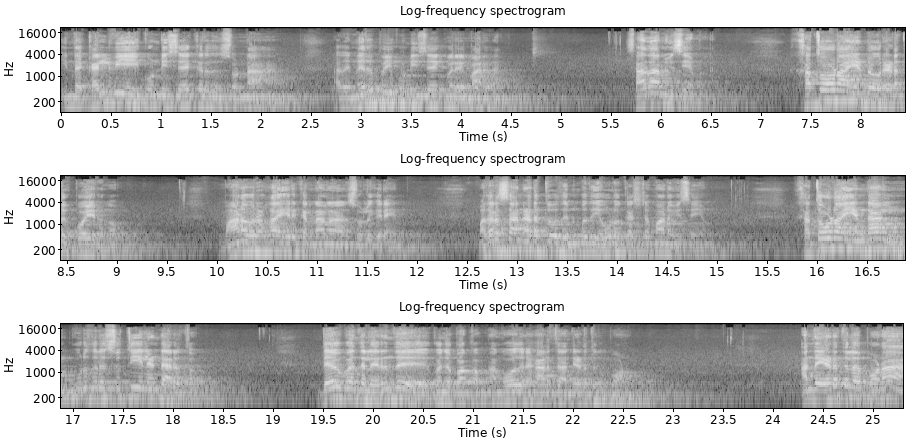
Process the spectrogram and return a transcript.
இந்த கல்வியை கொண்டு சேர்க்கறது சொன்னால் அது நெருப்பை கொண்டு சேர்க்கிற மாதிரி தான் சாதாரண விஷயம் இல்லை ஹத்தோடா என்ற ஒரு இடத்துக்கு போயிருந்தோம். மாணவர்களாக இருக்கிறனால நான் சொல்லுகிறேன். மதரசா நடத்துவது என்பது எவ்வளோ கஷ்டமான விஷயம். ஹத்தோடா என்றால் உருதுல சுத்தியல் என்று அர்த்தம். தேவபந்திலிருந்து கொஞ்சம் பக்கம் அங்கே ஓதுன காலத்தில் அந்த இடத்துக்கு போனோம் அந்த இடத்துல போனால்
